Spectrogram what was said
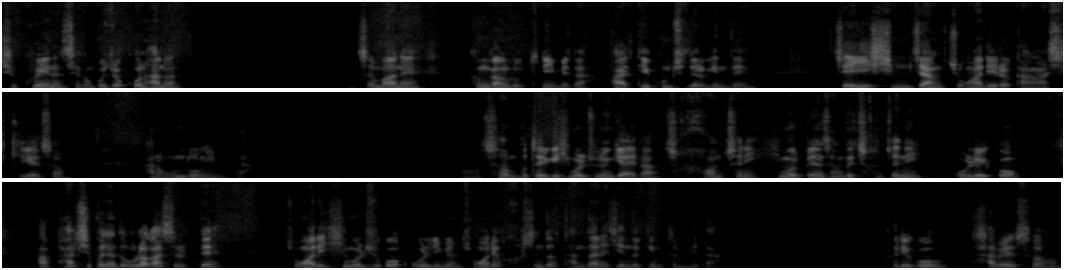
식후에는 제가 무조건 하는 저만의 건강 루틴입니다. 발 뒤꿈치 들기인데요. 제2 심장 종아리를 강화시키기 위해서 하는 운동입니다. 어, 처음부터 이렇게 힘을 주는 게 아니라 천천히 힘을 뺀 상태 천천히 올리고 한 80% 올라갔을 때 종아리 힘을 주고 올리면 종아리가 훨씬 더 단단해진 느낌이 듭니다. 그리고 탑에서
